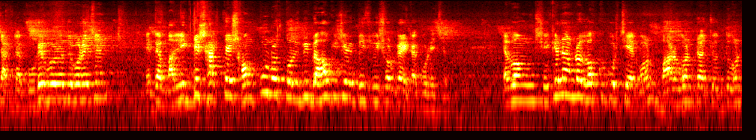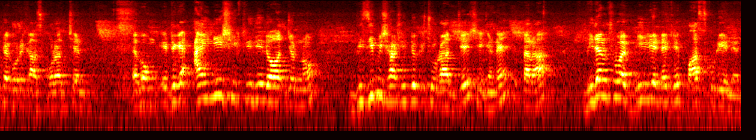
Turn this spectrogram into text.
চারটা কোডে পরিণত করেছেন। এটা মালিকদের স্বার্থে সম্পূর্ণ তলবিবাহক হিসেবে বিজেপি সরকার এটা করেছেন এবং সেখানে আমরা লক্ষ্য করছি এখন বারো ঘণ্টা, চোদ্দ ঘণ্টা করে কাজ করাচ্ছেন এবং এটাকে আইনি স্বীকৃতি দেওয়ার জন্য বিজেপি শাসিত কিছু রাজ্যে সেখানে তারা বিধানসভায় বিল এনেকে পাস করিয়ে নেন।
